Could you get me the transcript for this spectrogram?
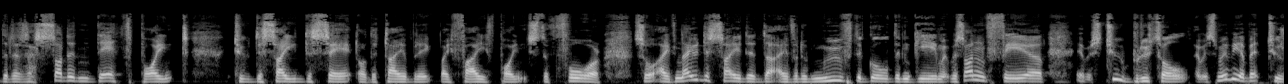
there is a sudden death point to decide the set or the tiebreak by five points to four. So I've now decided that I've removed the golden game. It was unfair. It was too brutal. It was maybe a bit too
